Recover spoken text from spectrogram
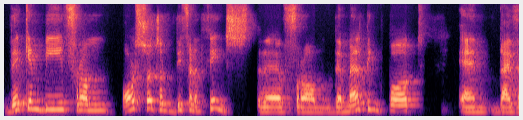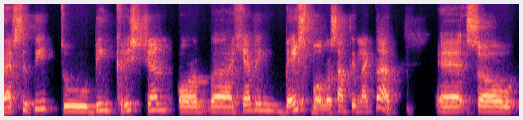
they can be from all sorts of different things, uh, from the melting pot and diversity to being Christian or uh, having baseball or something like that. Uh, so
